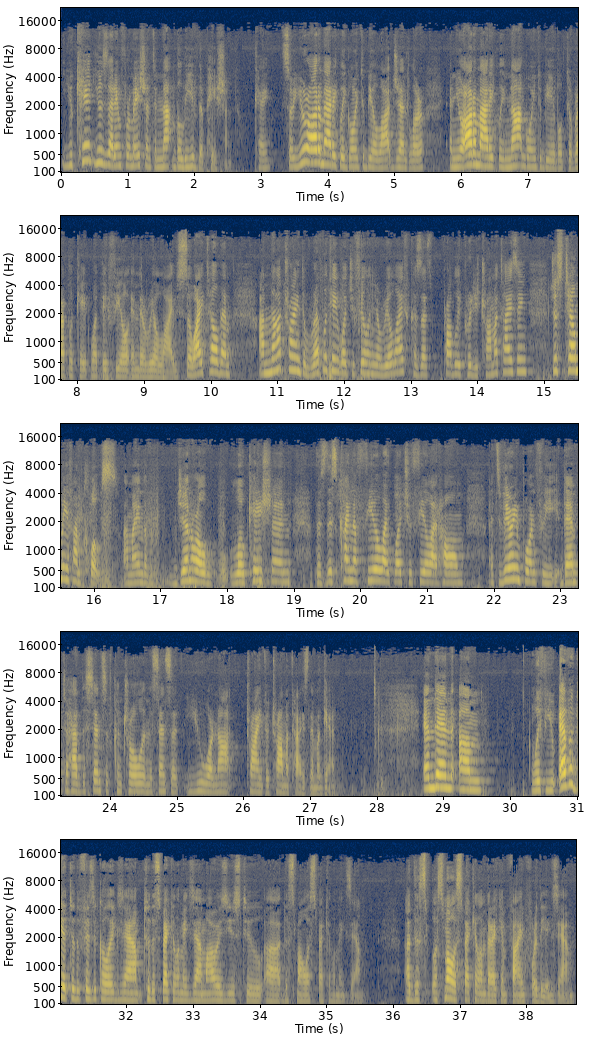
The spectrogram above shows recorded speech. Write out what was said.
you can't use that information to not believe the patient. Okay? So you're automatically going to be a lot gentler and you're automatically not going to be able to replicate what they feel in their real lives. So I tell them, I'm not trying to replicate what you feel in your real life because that's probably pretty traumatizing. Just tell me if I'm close. Am I in the general location? Does this kind of feel like what you feel at home? It's very important for them to have the sense of control in the sense that you are not trying to traumatize them again. And then, um, if you ever get to the physical exam, to the speculum exam, I always use to uh, the smallest speculum exam, uh, the, the smallest speculum that I can find for the exam.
